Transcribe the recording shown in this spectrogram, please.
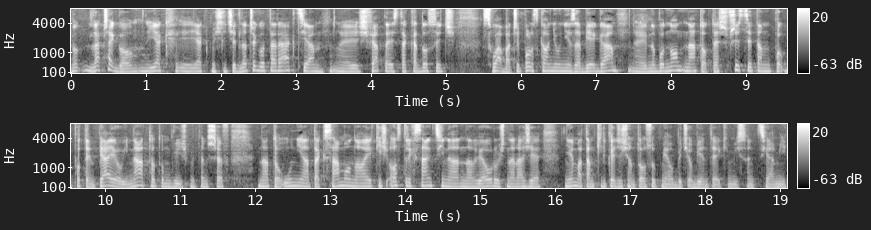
No dlaczego, jak, jak myślicie, dlaczego ta reakcja e, świata jest taka dosyć słaba? Czy Polska o nią nie zabiega? E, No bo no, NATO też wszyscy tam po, potępiają i NATO, to mówiliśmy ten szef NATO, Unia tak samo, no a jakichś ostrych sankcji na, na Białoruś na razie nie ma. Tam kilkadziesiąt osób miało być objęte jakimiś sankcjami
